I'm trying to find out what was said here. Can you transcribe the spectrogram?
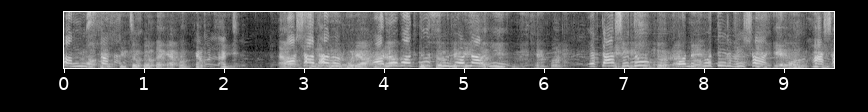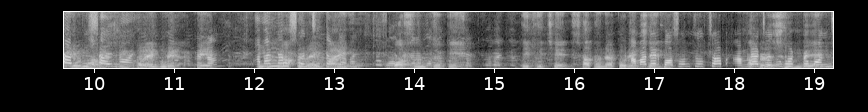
সংমিশ্রণ আছে কৃতজ্ঞতা জ্ঞাপন করছি এমন অসাধারণ, সুন্দর করে আপনারা অনবদ্য তুলনাহীন। সাজিয়ে তুলেছেন বলে। এটা শুধু অনুভূতির বিষয় ভাষার বিষয় নয় শৃঙ্খলায় মুড়ে রাখবেন। আমার নাম সঞ্চিতা বসন্তকে দেখেছেন সাধনা করেছেন। আমাদের বসন্ত উৎসব আমরা যদুভট্ট মঞ্চ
